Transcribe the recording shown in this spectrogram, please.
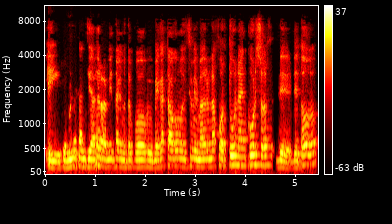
y tengo una cantidad de herramientas que no te puedo, me he gastado, como dice mi madre, una fortuna en cursos de, de todo,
